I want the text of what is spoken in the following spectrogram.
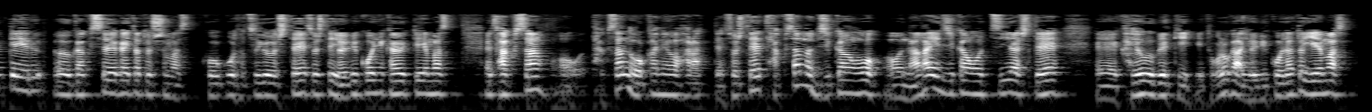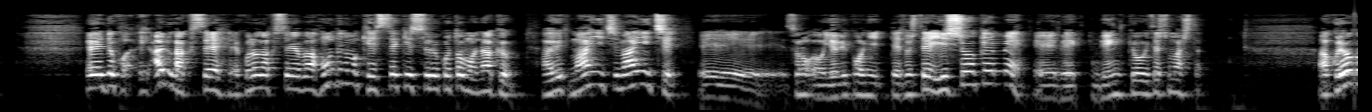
っている学生がいたとします。高校を卒業して、そして予備校に通っています。たくさん、たくさんのお金を払って、そしてたくさんの時間を、長い時間を費やして、通うべきところが予備校だと言えます。で、ある学生、この学生は本当にもう欠席することもなく、毎日毎日、その予備校に行って、そして一生懸命、勉強いたしました。これを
